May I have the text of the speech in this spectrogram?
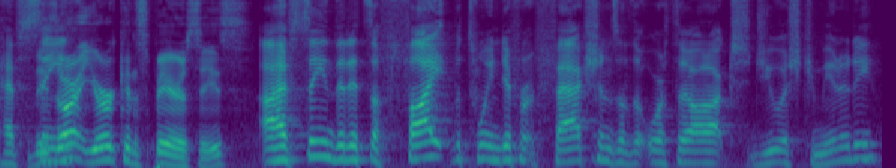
have seen These aren't your conspiracies. I have seen that it's a fight between different factions of the Orthodox Jewish community.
